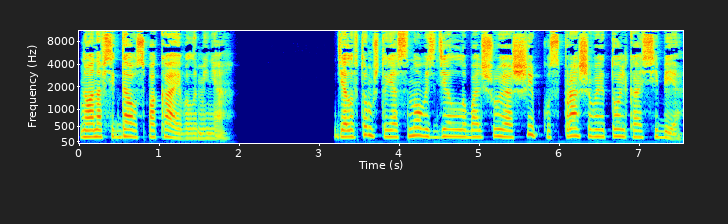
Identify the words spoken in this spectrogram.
но она всегда успокаивала меня. Дело в том, что я снова сделала большую ошибку, спрашивая только о себе.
